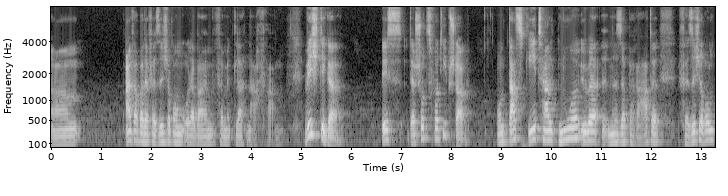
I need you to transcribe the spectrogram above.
Ähm, einfach bei der Versicherung oder beim Vermittler nachfragen. Wichtiger ist der Schutz vor Diebstahl. Und das geht halt nur über eine separate Versicherung,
